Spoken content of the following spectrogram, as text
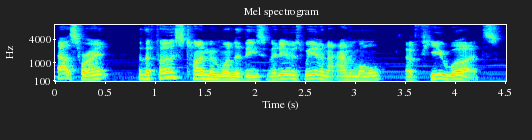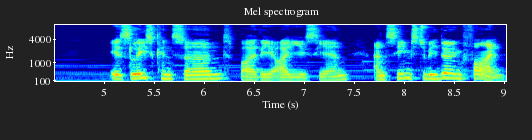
That's right, for the first time in one of these videos we have an animal of few words. It's least concerned by the IUCN and seems to be doing fine.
